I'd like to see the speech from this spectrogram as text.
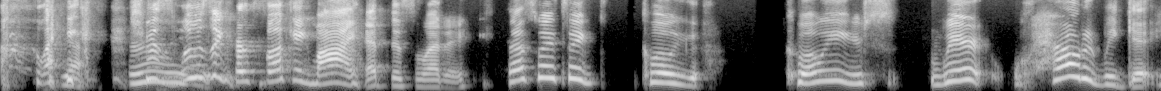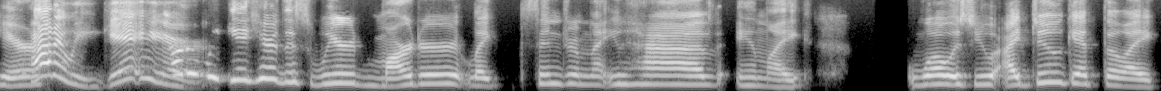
like yeah, she was mm-hmm. losing her fucking mind at this wedding. That's why it's like Khloe, Khloe, you're where how did we get here? How did we get here how did we get here this weird martyr like syndrome that you have and like woe is you? I do get the like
